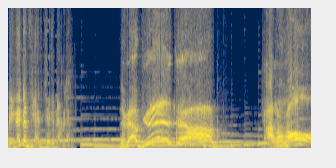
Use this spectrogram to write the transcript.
Mình đã đâm phải làm chưa thì mình làm. 那个유일하了 양.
